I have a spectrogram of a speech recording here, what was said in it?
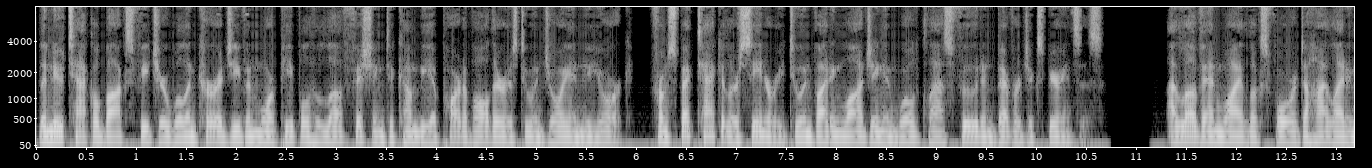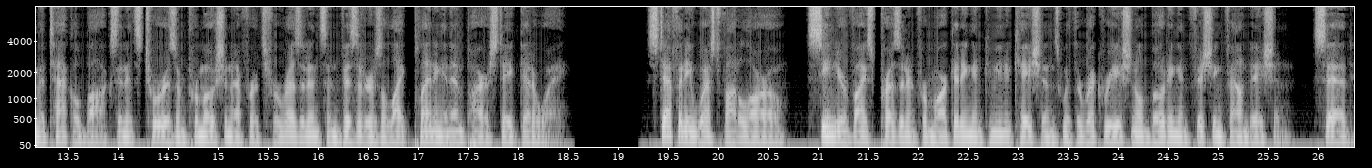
The new tackle box feature will encourage even more people who love fishing to come be a part of all there is to enjoy in New York, from spectacular scenery to inviting lodging and world class food and beverage experiences. I Love NY looks forward to highlighting the tackle box in its tourism promotion efforts for residents and visitors alike planning an Empire State getaway. Stephanie West Vatalaro, Senior Vice President for Marketing and Communications with the Recreational Boating and Fishing Foundation, said,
